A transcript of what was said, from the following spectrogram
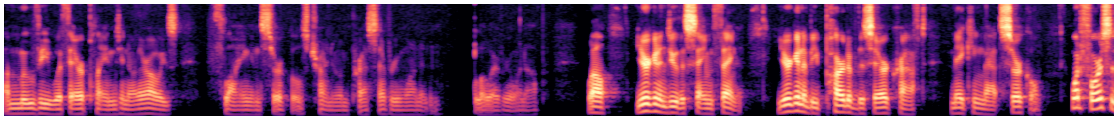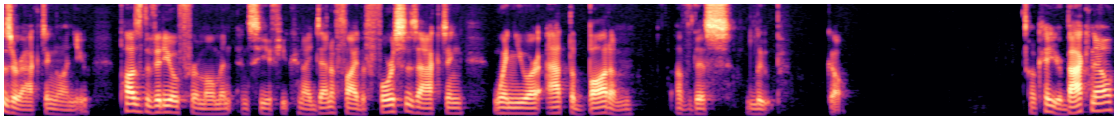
a movie with airplanes. You know, they're always flying in circles, trying to impress everyone and blow everyone up. Well, you're going to do the same thing. You're going to be part of this aircraft making that circle. What forces are acting on you? Pause the video for a moment and see if you can identify the forces acting when you are at the bottom of this loop. Okay, you're back now.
